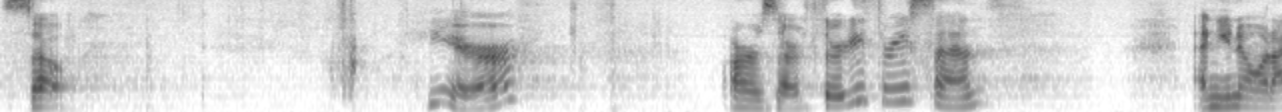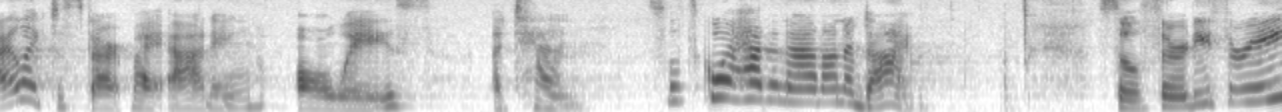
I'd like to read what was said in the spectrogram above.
So, here ours are 33 cents. And you know what? I like to start by adding always a 10. So let's go ahead and add on a dime. So 33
